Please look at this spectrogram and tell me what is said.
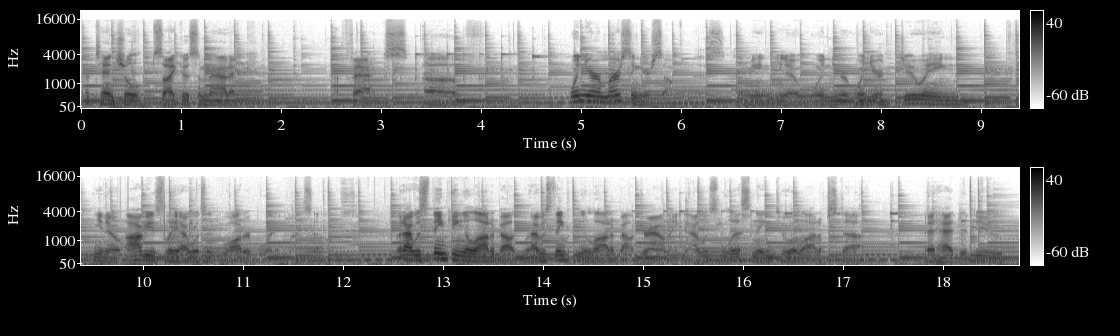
potential psychosomatic effects of when you're immersing yourself in this. I mean, you know, when you're when you're doing, you know, obviously I wasn't waterboarding myself, but I was thinking a lot about I was thinking a lot about drowning. I was listening to a lot of stuff that had to do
